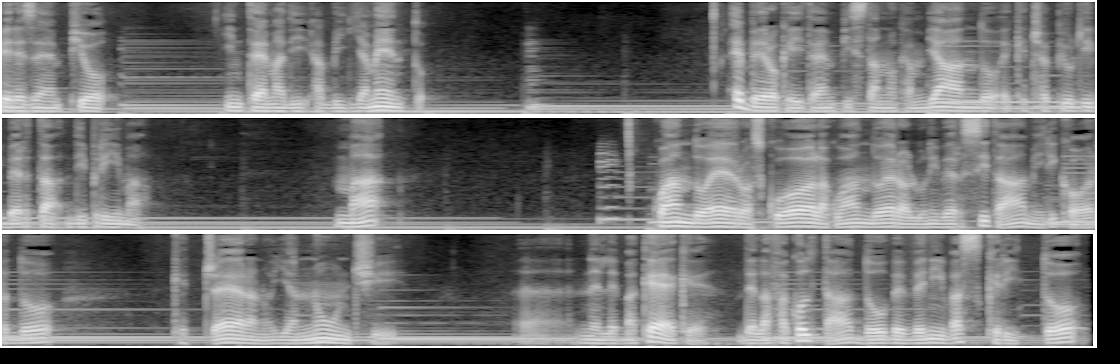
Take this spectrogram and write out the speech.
per esempio in tema di abbigliamento. È vero che i tempi stanno cambiando e che c'è più libertà di prima, ma quando ero a scuola, quando ero all'università, mi ricordo che c'erano gli annunci eh, nelle bacheche della facoltà dove veniva scritto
